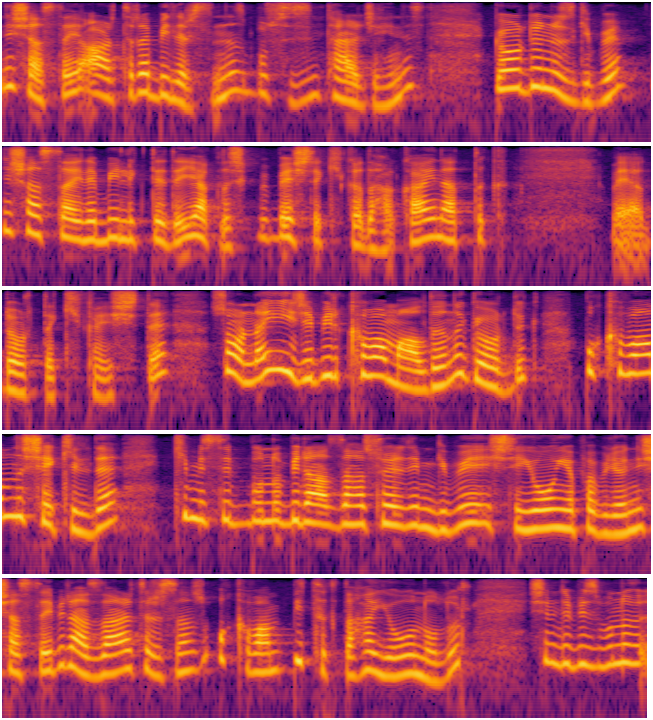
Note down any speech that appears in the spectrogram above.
nişastayı artırabilirsiniz. Bu sizin tercihiniz. Gördüğünüz gibi nişasta ile birlikte de yaklaşık bir 5 dakika daha kaynattık veya 4 dakika işte. Sonra iyice bir kıvam aldığını gördük. Bu kıvamlı şekilde kimisi bunu biraz daha söylediğim gibi işte yoğun yapabiliyor. Nişastayı biraz daha artırırsanız o kıvam bir tık daha yoğun olur. Şimdi biz bunu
